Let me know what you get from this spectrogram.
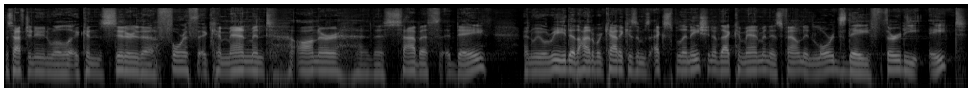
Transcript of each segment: This afternoon, we'll consider the fourth commandment honor the Sabbath day. And we will read the Heidelberg Catechism's explanation of that commandment is found in Lord's Day 38.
